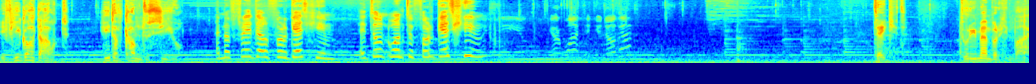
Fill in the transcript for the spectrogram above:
If he got out, he'd have come to see you. I'm afraid I'll forget him. I don't want to forget him. Take it. To remember him by.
